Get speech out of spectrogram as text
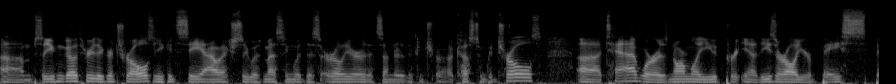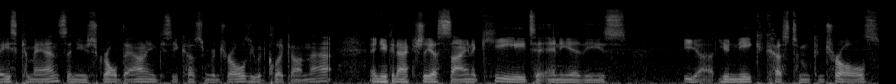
Um, so you can go through the controls and you can see I actually was messing with this earlier. That's under the uh, custom controls uh, tab, whereas normally you'd, you know, these are all your base base commands, and you scroll down and you can see custom controls. You would click on that, and you can actually assign a key to any of these yeah, unique custom controls.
